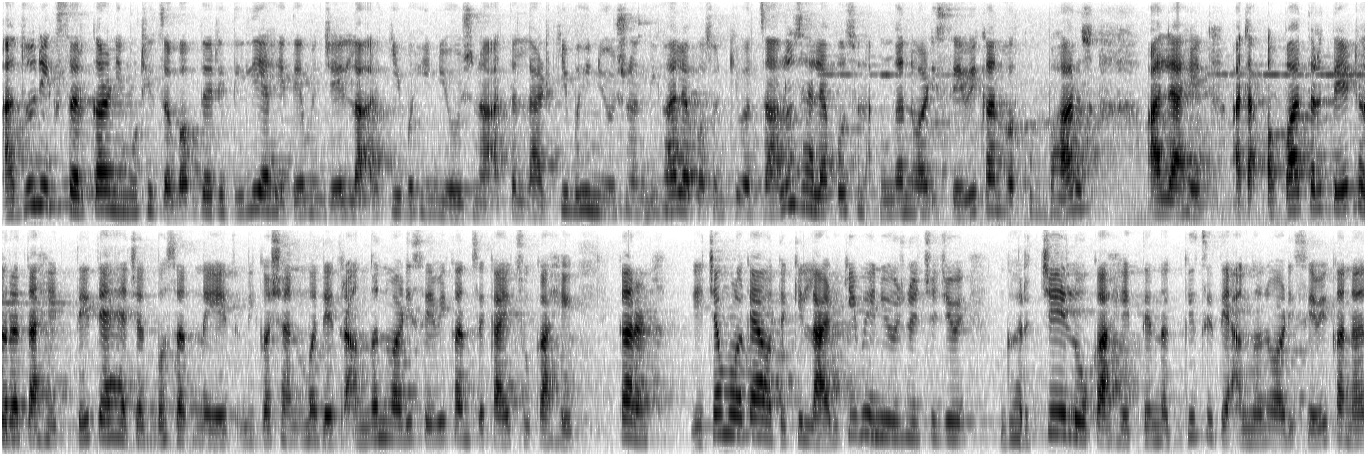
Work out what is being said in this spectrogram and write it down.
अजून एक सरकारने मोठी जबाबदारी दिली आहे ते म्हणजे लाडकी बहीण योजना. आता लाडकी बहीण योजना निघाल्यापासून किंवा चालू झाल्यापासून अंगणवाडी सेविकांवर खूप भार आले आहेत. आता अपात्र ते ठरत आहेत ते त्या ह्याच्यात बसत नाही आहेत निकषांमध्ये तर अंगणवाडी सेविकांचे काय चूक आहे? कारण याच्यामुळे काय होतं की लाडकी बहीण योजनेचे जे घरचे लोक आहेत ते नक्कीच इथे अंगणवाडी सेविकांना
